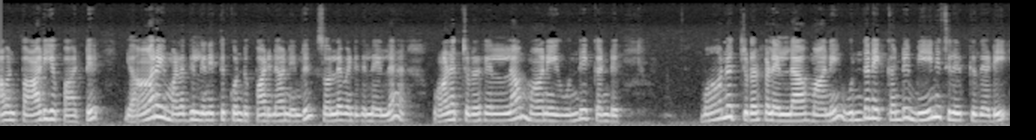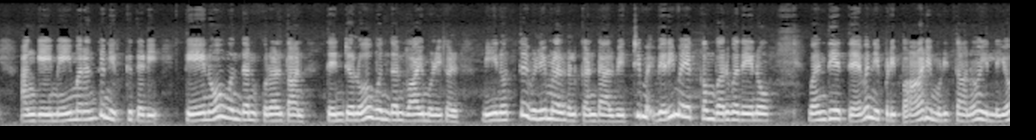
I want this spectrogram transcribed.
அவன் பாடிய பாட்டு யாரை மனதில் நினைத்து கொண்டு பாடினான் என்று சொல்ல வேண்டியதில்லை இல்ல வானச்சுடர்களெல்லாம் மானை உந்தை கண்டு வானச்சுடர்கள் எல்லாம் மானே உந்தனை கண்டு மேனி சிலிர்க்குதடி அங்கே மெய்மறந்து நிற்குதடி. தேனோ உந்தன் குரல்தான் தென்றலோ உந்தன் வாய்மொழிகள். மீனொத்த விழிமலர்கள் கண்டால் வெற்றி வெறிமயக்கம் வருவதேனோ? வந்தியத்தேவன் இப்படி பாடி முடித்தானோ இல்லையோ?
